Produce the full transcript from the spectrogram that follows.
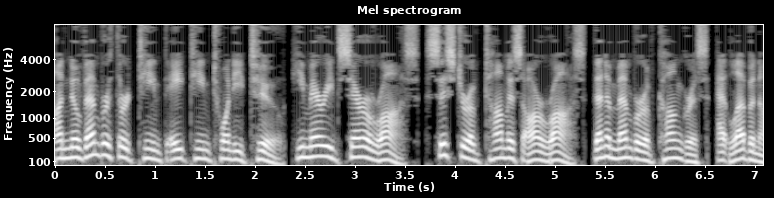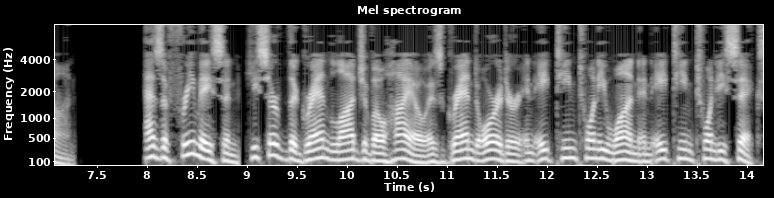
On November 13, 1822, he married Sarah Ross, sister of Thomas R. Ross, then a member of Congress, at Lebanon. As a Freemason, he served the Grand Lodge of Ohio as Grand Orator in 1821 and 1826,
